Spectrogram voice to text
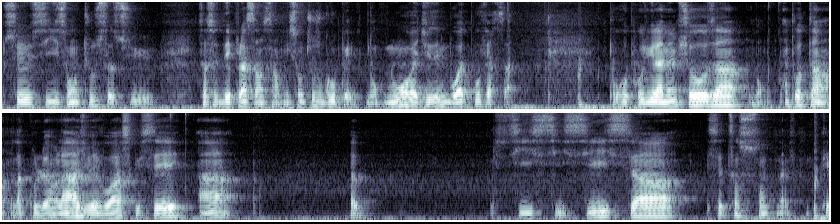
ceux-ci sont tous sur... Ça se déplace ensemble. Ils sont tous groupés. Donc, nous, on va utiliser une boîte pour faire ça. Pour reproduire la même chose, bon, entre-temps, la couleur là, je vais voir ce que c'est à 666, 769. Ok,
